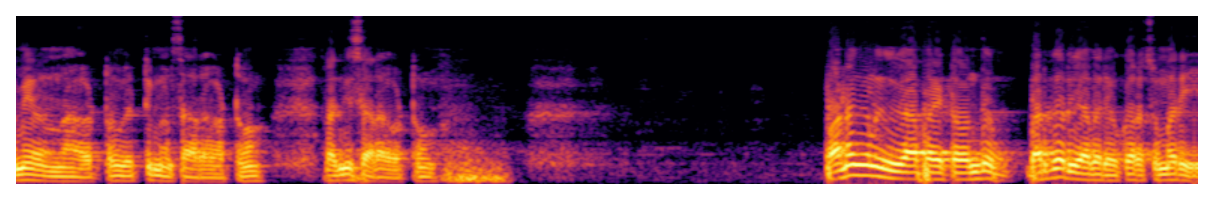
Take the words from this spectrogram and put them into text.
அமீரன் ஆகட்டும் வெற்றிமன் சார் ஆகட்டும் ரஞ்சி சார் ஆகட்டும் படங்களுக்கு வியாபாரிகிட்ட வந்து பர்கர் வியாபாரி உட்கார மாதிரி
